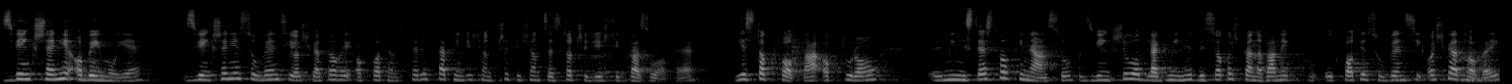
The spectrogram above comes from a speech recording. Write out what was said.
Zwiększenie obejmuje zwiększenie subwencji oświatowej o kwotę 453 132 zł. Jest to kwota, o którą y, Ministerstwo Finansów zwiększyło dla gminy wysokość planowanej kw- kwoty subwencji oświatowej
